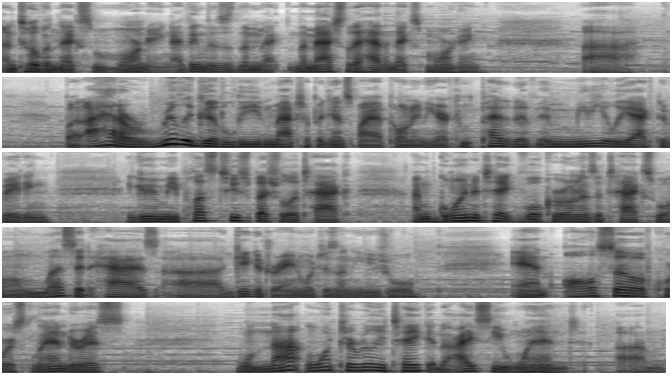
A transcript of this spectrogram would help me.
until the next morning. I think this is the, the match that I had the next morning. Uh, but I had a really good lead matchup against my opponent here. Competitive, immediately activating, and giving me plus two special attack. I'm going to take Volcarona's attacks well unless it has uh, Giga Drain, which is unusual. And also, of course, Landorus will not want to really take an Icy Wind. Um,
